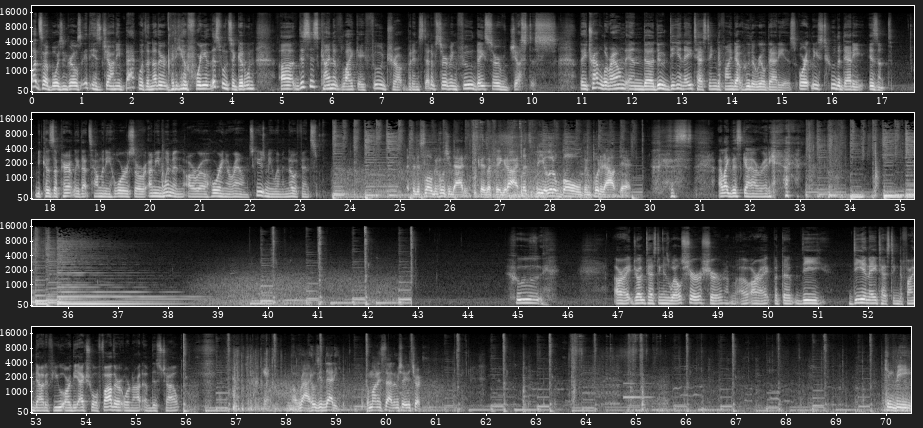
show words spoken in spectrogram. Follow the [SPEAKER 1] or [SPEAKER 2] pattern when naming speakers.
[SPEAKER 1] What's up, boys and girls? It is Johnny back with another video for you. This one's a good one. Uh, this is kind of like a food truck, but instead of serving food, they serve justice. They travel around and uh, do DNA testing to find out who the real daddy is, or at least who the daddy isn't. Because apparently that's how many whores, or I mean women, are uh, whoring around. Excuse me, women, no offense.
[SPEAKER 2] I said the slogan, Who's Your Daddy? Because I figured, all right, let's be a little bold and put it out there.
[SPEAKER 1] I like this guy already. Who? All right, drug testing as well. Sure, sure. Um, oh, all right, but the the DNA testing to find out if you are the actual father or not of this child.
[SPEAKER 2] All right, who's your daddy? Come on inside, let me show you the truck. Can be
